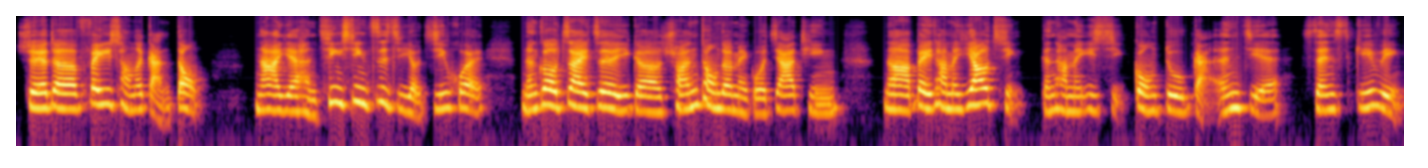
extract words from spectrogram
觉得非常的感动，那也很庆幸自己有机会能够在这一个传统的美国家庭，那被他们邀请跟他们一起共度感恩节 （Thanksgiving）。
